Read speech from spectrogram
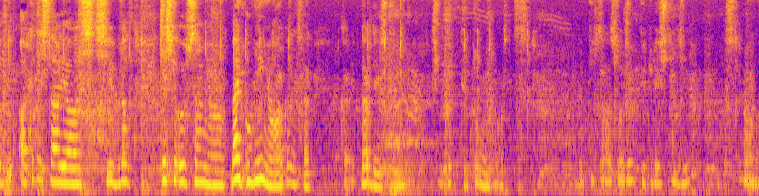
Abi arkadaşlar ya şey biraz keşke ölsem ya. Ben öleyim ya arkadaşlar. Karakter değiştireyim. Şimdi kötü oldu artık. Bir saat sonra kötüleşti iyice. Kıskanma.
